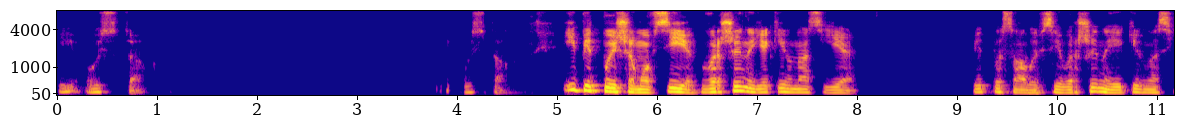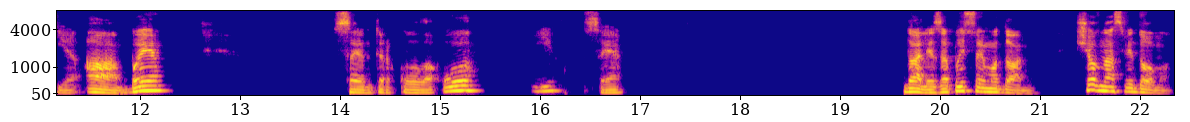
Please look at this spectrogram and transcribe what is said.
І ось так. І ось так. І підпишемо всі вершини, які в нас є. Підписали всі вершини, які в нас є. А, Б, центр кола О і С. Далі записуємо дані. Що в нас відомо?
